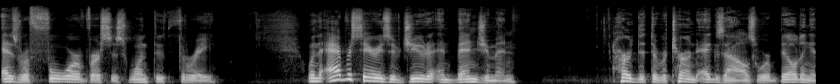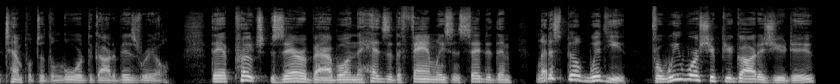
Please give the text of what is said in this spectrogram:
Ezra 4, verses 1 through 3. When the adversaries of Judah and Benjamin heard that the returned exiles were building a temple to the Lord, the God of Israel, they approached Zerubbabel and the heads of the families and said to them, Let us build with you, for we worship your God as you do.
